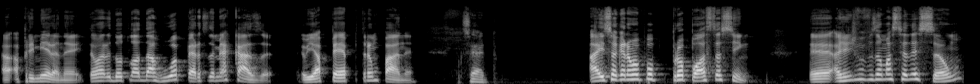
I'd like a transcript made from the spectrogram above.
A, a primeira, né? Então era do outro lado da rua, perto da minha casa. Eu ia a pé pra trampar, né? Certo. Aí só que era uma po- proposta assim. é, a gente vai fazer uma seleção.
